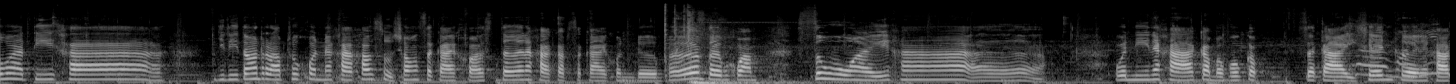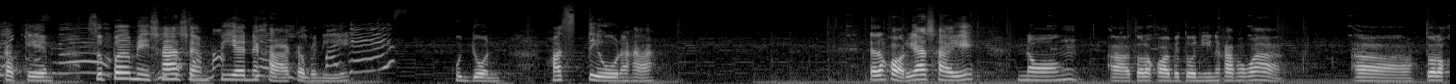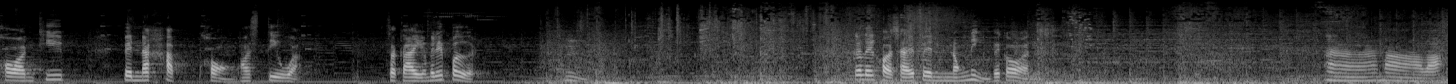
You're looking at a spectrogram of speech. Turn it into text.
สวัสดีค่ะ ยินดีต้อนรับทุกคนนะคะเข้าสู่ช่อง Sky Coaster นะคะ กับสกายคนเดิมเพิ่มเติมความสวยค่ะออวันนี้นะคะกลับมาพบกับสกายอีกเช่นเคยนะคะ กับเกม Super m e c h a Champion นะคะ กับวันนี้ คุณยนต์ Hostile นะคะ แต่ต้องขออนุญาตใช้น้องอตัวละครเป็นตัวนี้นะคะ เพราะว่าตัวละครที่ เป็นนักขับของฮอสติลอะสกายยังไม่ได้เปิด อืม ก็เลยขอใช้เป็นน้องหนิงไปก่อน อ่า มาละ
